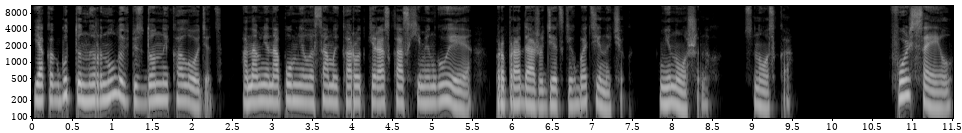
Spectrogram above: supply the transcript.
я как будто нырнула в бездонный колодец. Она мне напомнила самый короткий рассказ Хемингуэя про продажу детских ботиночек, неношенных. Сноска. For sale.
